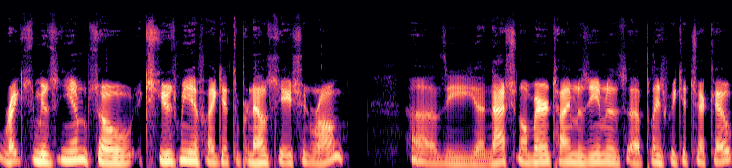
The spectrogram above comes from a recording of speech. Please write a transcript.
Rijksmuseum, so excuse me if I get the pronunciation wrong. Uh, the uh, National Maritime Museum is a place we could check out.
